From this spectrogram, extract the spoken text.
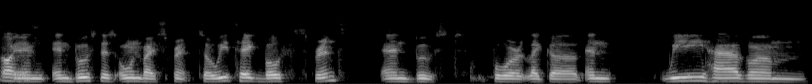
Oh yes. and and Boost is owned by Sprint. So we take both Sprint and Boost for like uh and we have um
